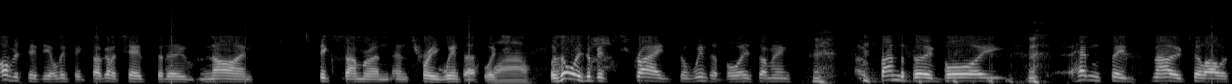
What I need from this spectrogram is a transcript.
obviously the Olympics. I got a chance to do nine, six summer and, and three winter, which Wow. was always a bit strange. The winter boys. I mean, a Bundaberg boy hadn't seen snow till I was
